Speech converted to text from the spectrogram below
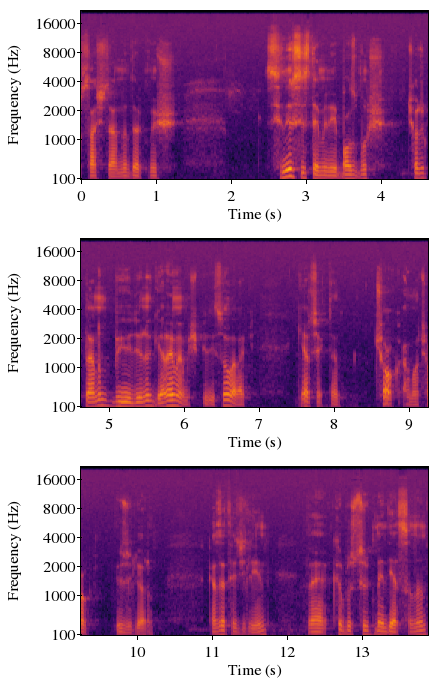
saçlarını dökmüş, sinir sistemini bozmuş, çocuklarının büyüdüğünü görememiş birisi olarak gerçekten çok ama çok üzülüyorum. Gazeteciliğin ve Kıbrıs Türk medyasının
